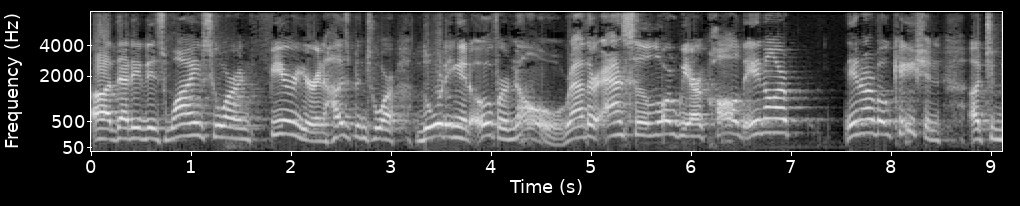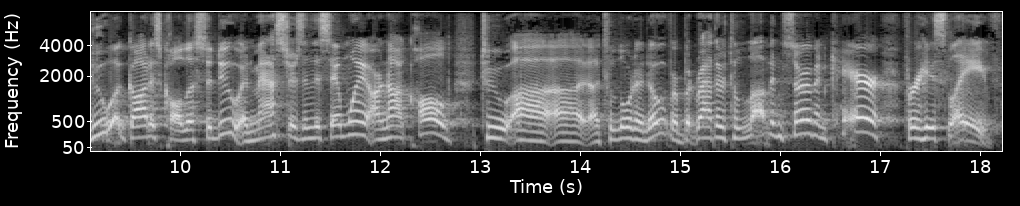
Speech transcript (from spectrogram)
uh, that it is wives who are inferior and husbands who are lording it over. No, rather, as to the Lord, we are called in our in our vocation uh, to do what God has called us to do. And masters, in the same way, are not called to uh, uh, to lord it over, but rather to love and serve and care for his slave.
